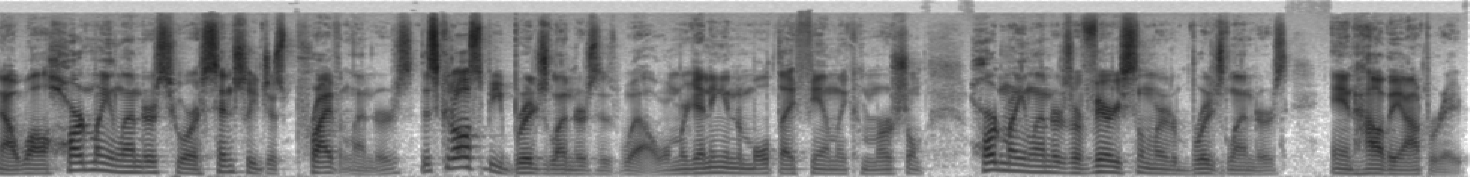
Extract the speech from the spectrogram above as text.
Now, while hard money lenders who are essentially just private lenders, this could also be bridge lenders as well. When we're getting into multifamily commercial, hard money lenders are very similar to bridge lenders in how they operate.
